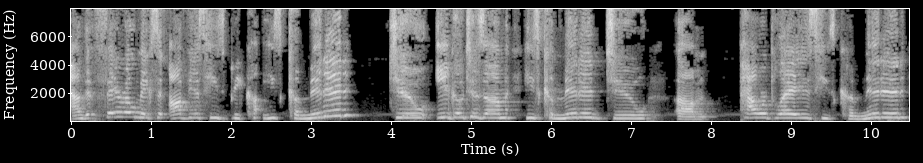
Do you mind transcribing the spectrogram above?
and that Pharaoh makes it obvious he's become he's committed to egotism. He's committed to um, power plays. He's committed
